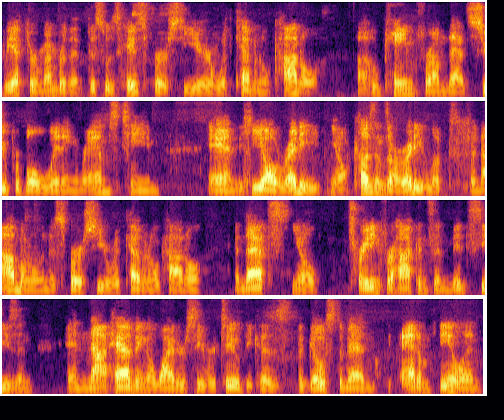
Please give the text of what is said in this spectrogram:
we have to remember that this was his first year with Kevin O'Connell, uh, who came from that Super Bowl winning Rams team. And he already, you know, Cousins already looked phenomenal in his first year with Kevin O'Connell. And that's, you know, trading for Hockenson midseason and not having a wide receiver too, because the ghost of Adam, Adam Thielen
